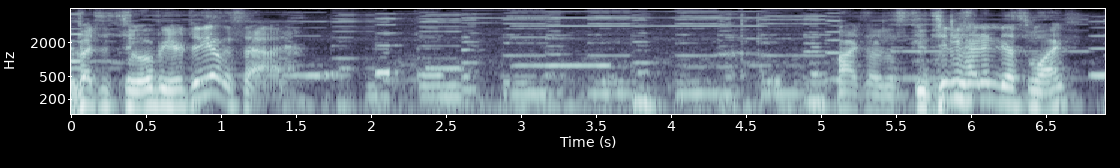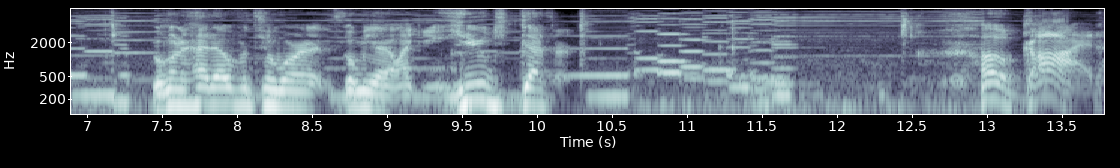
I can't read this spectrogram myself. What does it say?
It puts us to over here to the other side. Alright, so just continue heading this way. We're to head over to where it's to be a, like a huge desert. Oh, God!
